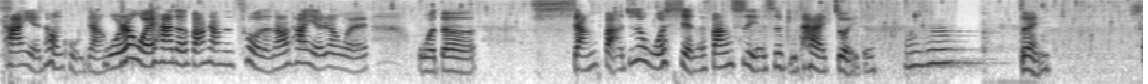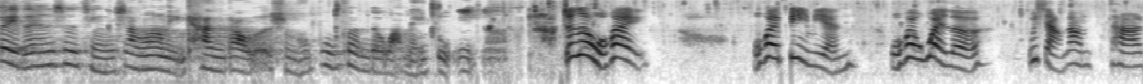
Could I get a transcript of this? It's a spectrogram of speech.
他也痛苦，这样我认为他的方向是错的，然后他也认为我的想法就是我写的方式也是不太对的。嗯哼，对。所以这件事情上让你看到了什么部分的完美主义呢？就是我会，我会避免，我会为了不想让他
